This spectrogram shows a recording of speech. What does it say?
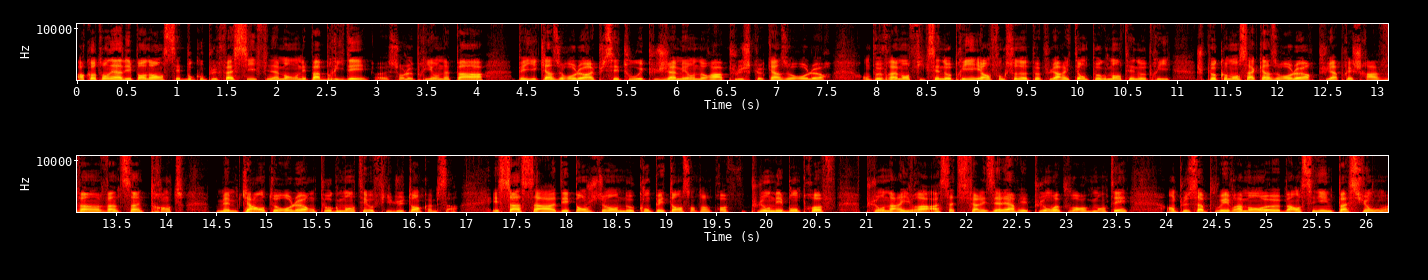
Alors quand on est indépendant, c'est beaucoup plus facile finalement, on n'est pas bridé euh, sur le prix, on n'a pas payé 15 euros l'heure et puis c'est tout, et puis jamais on aura plus que 15 euros l'heure. On peut vraiment fixer nos prix et en fonction de notre popularité, on peut augmenter nos prix. Je peux commencer à 15 euros l'heure, puis après je serai à 20, 25, 30, même 40 euros l'heure, on peut augmenter au fil du temps comme ça. Et ça, ça dépend justement de nos compétences en tant que prof. Plus on est bon prof, plus on arrivera à satisfaire les élèves et plus on va pouvoir augmenter. En plus ça, vous pouvez vraiment euh, bah, enseigner une passion.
